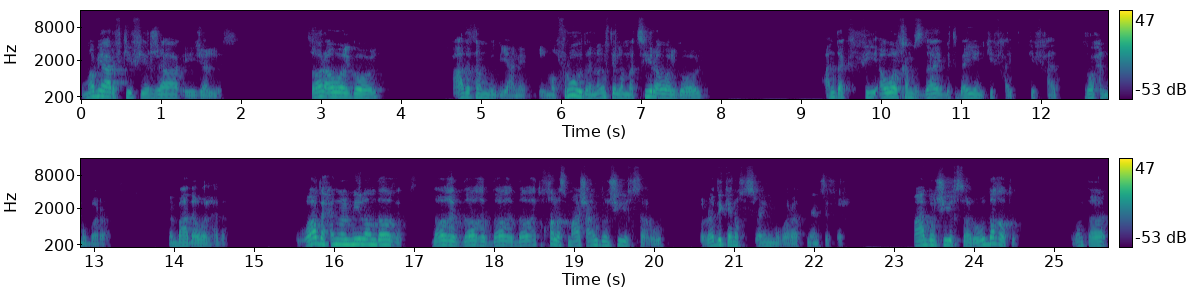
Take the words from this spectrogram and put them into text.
وما بيعرف كيف يرجع يجلس. صار أول جول عادة يعني المفروض إنه أنت لما تصير أول جول عندك في أول خمس دقائق بتبين كيف حي... كيف حتروح المباراة من بعد أول هدف. واضح إنه الميلان ضاغط ضاغط ضاغط ضاغط ضاغط وخلص ما عادش عندهم شيء يخسروه. already كانوا خسرانين المباراة 2-0 ما عندهم شيء يخسروه وضغطوا وانت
